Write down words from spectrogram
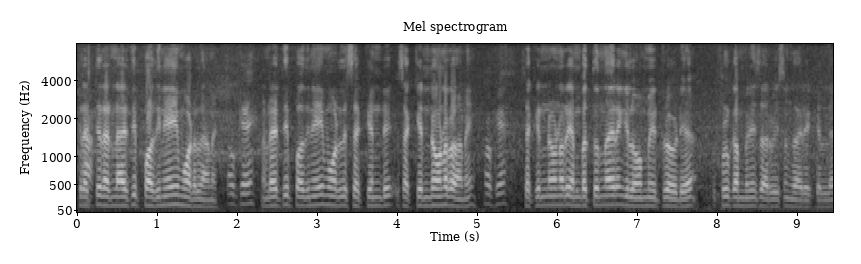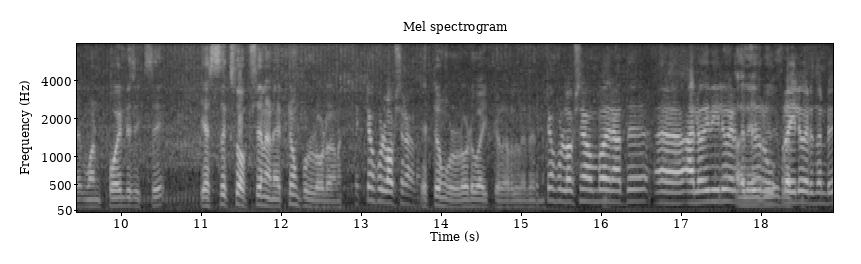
ക്രെറ്റ് രണ്ടായിരത്തി പതിനേഴ് മോഡലാണ്. രണ്ടായിരത്തി പതിനേഴ് മോഡൽ സെക്കൻഡ് സെക്കൻഡ് ഓണർ ആണ്. സെക്കൻഡ് ഓണർ എൺപത്തൊന്നായിരം കിലോമീറ്റർ ഓടിയ ഫുൾ കമ്പനി സർവീസും കാര്യമൊക്കെ ഉള്ള one point six S X ഓപ്ഷനാണ് ഏറ്റവും ഫുൾ ലോഡാണ് ഏറ്റവും ഫുൾ ഓപ്ഷനാണ് ഏറ്റവും ഫുൾ ലോഡ് വൈറ്റ് കളറിൽ തന്നെ. ഏറ്റവും ഫുൾ ഓപ്ഷൻ ആകുമ്പോൾ അതിനകത്ത് അലോയ് വീൽ വരുന്നുണ്ട് റൂഫ് റെയിൽ വരുന്നുണ്ട്.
